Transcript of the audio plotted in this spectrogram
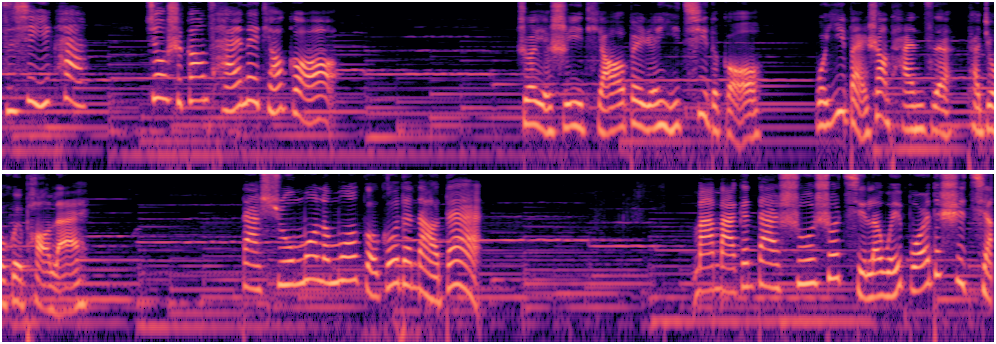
仔细一看，就是刚才那条狗。这也是一条被人遗弃的狗，我一摆上摊子，它就会跑来。大叔摸了摸狗狗的脑袋。妈妈跟大叔说起了围脖的事情。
